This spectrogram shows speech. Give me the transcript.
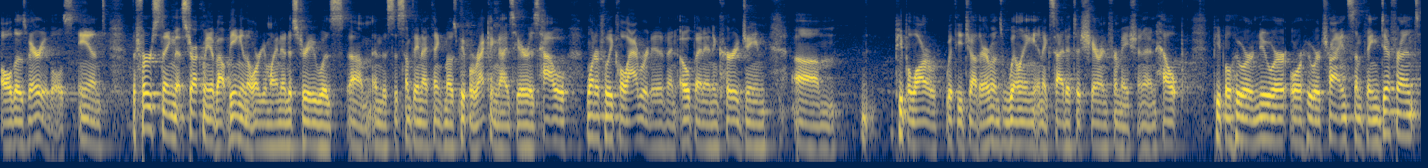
all those variables and the first thing that struck me about being in the Oregon wine industry was um, and this is something I think most people recognize here is how wonderfully collaborative and open and encouraging um, people are with each other. Everyone's willing and excited to share information and help people who are newer or who are trying something different.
